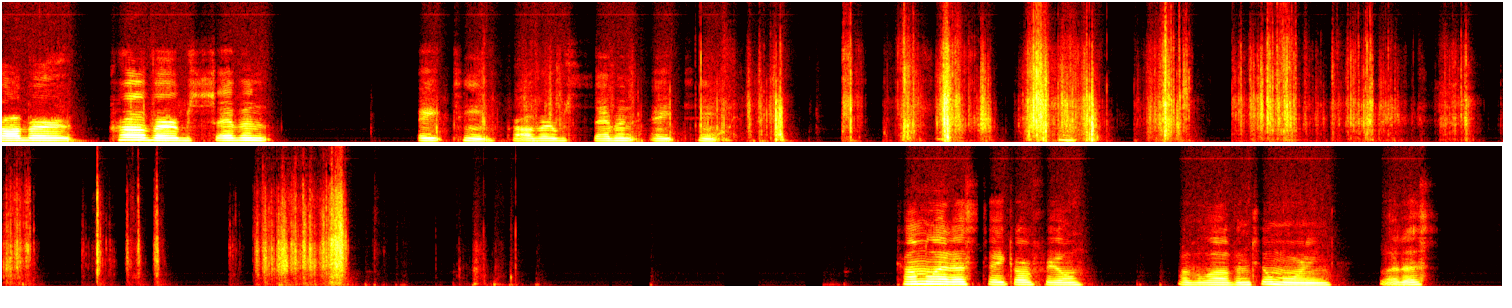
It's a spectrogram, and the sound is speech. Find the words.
Proverb, Proverbs 7 18. Proverbs 7 18. Come, let us take our fill of love until morning. Let us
